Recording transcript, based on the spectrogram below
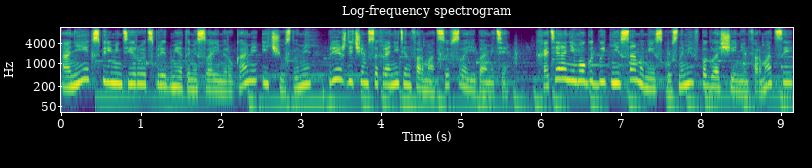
Они экспериментируют с предметами своими руками и чувствами, прежде чем сохранить информацию в своей памяти. Хотя они могут быть не самыми искусными в поглощении информации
